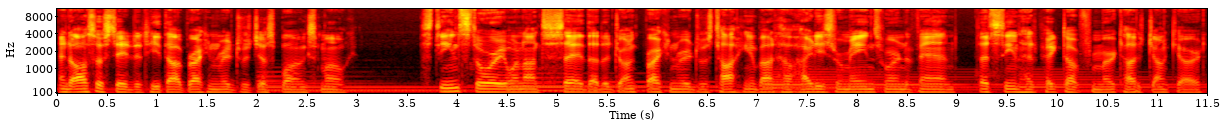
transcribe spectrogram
and also stated he thought Breckenridge was just blowing smoke. Steen's story went on to say that a drunk Breckenridge was talking about how Heidi's remains were in a van that Steen had picked up from Murtaugh's junkyard.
